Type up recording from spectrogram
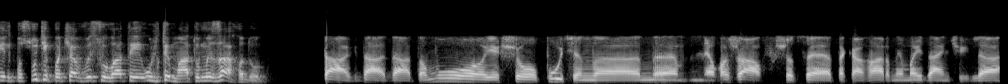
він по суті почав висувати ультиматуми заходу. Так, да, да. Тому якщо Путін е, не вважав, що це така гарний майданчик для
